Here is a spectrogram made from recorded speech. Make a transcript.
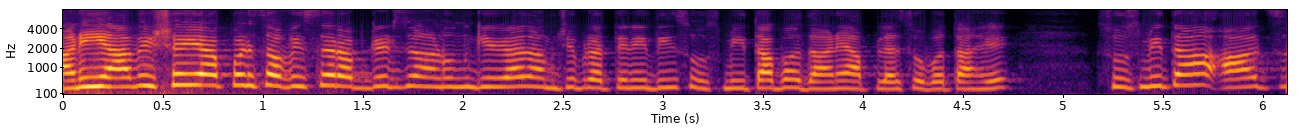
आणि याविषयी आपण सविस्तर अपडेट जाणून घेऊयात. आमची प्रतिनिधी सुस्मिता भदाणे आपल्यासोबत आहे. सुस्मिता आज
